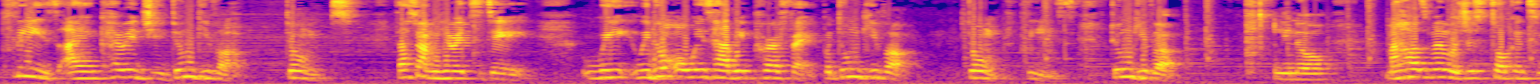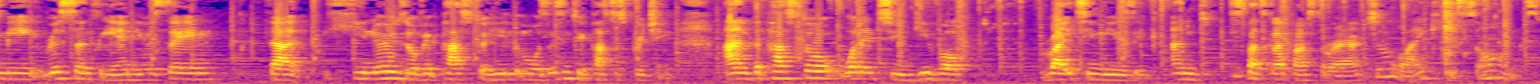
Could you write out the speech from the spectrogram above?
Please, I encourage you, don't give up. Don't. That's why I'm here today. We we don't always have it perfect, but don't give up. Don't, please. Don't give up. You know, my husband was just talking to me recently and he was saying that he knows of a pastor, he was listening to a pastor's preaching, and the pastor wanted to give up writing music. And this particular pastor, I actually like his songs.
